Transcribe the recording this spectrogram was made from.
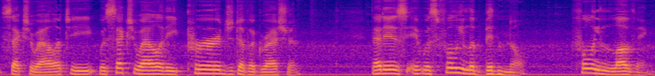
sexuality was sexuality purged of aggression. That is, it was fully libidinal, fully loving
